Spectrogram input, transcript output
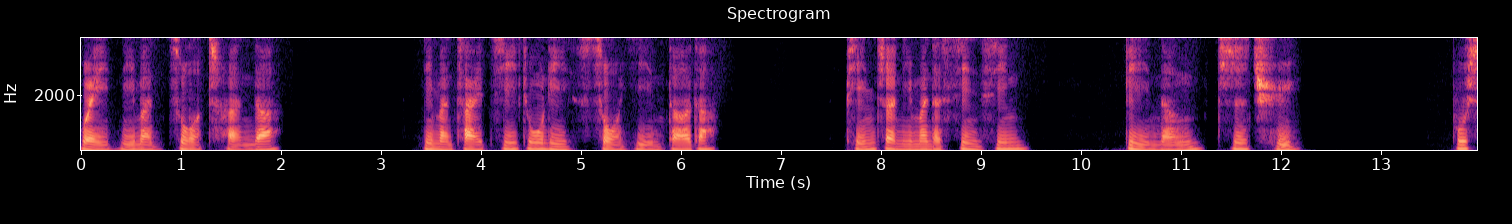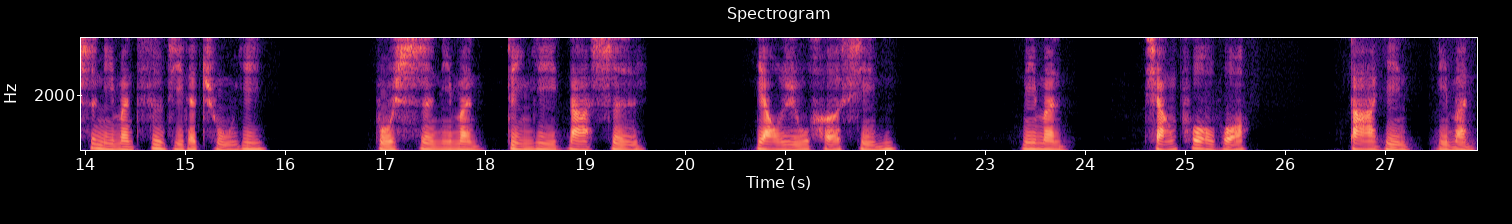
为你们做成的。你们在基督里所赢得的，凭着你们的信心，必能支取。不是你们自己的主意，不是你们定义那事要如何行，你们强迫我答应你们，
